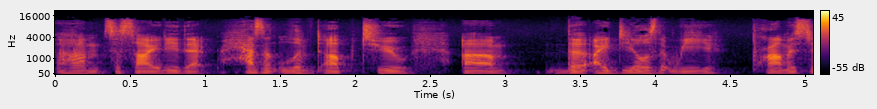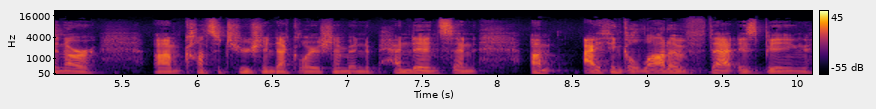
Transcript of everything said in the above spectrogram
um, society that hasn't lived up to um, the ideals that we promised in our um, constitution declaration of independence. And um, i think a lot of that is being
